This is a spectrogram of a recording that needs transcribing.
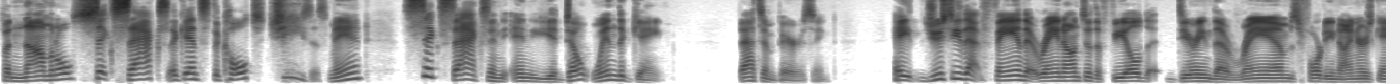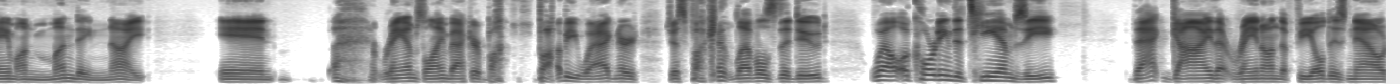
phenomenal. Six sacks against the Colts. Jesus, man. Six sacks and, and you don't win the game. That's embarrassing. Hey, did you see that fan that ran onto the field during the Rams 49ers game on Monday night? And Rams linebacker Bobby Wagner just fucking levels the dude. Well, according to TMZ, that guy that ran on the field is now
